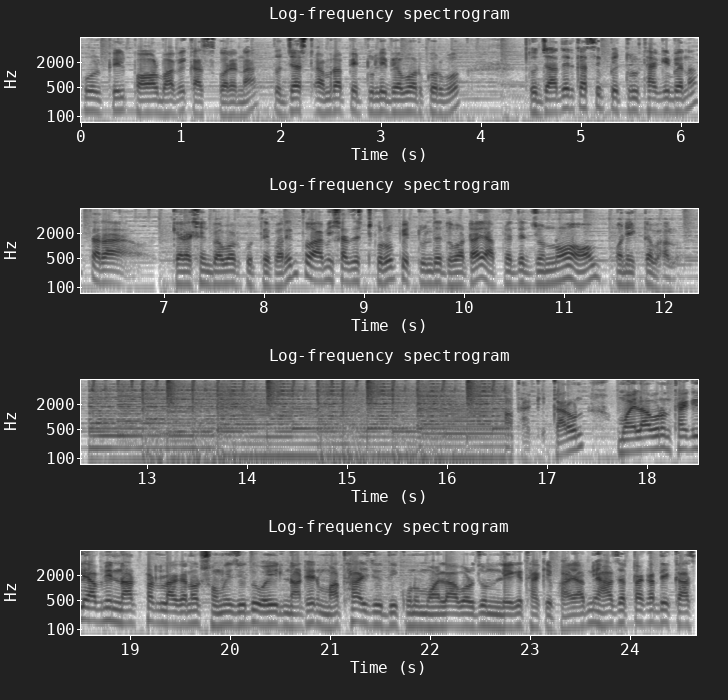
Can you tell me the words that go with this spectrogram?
ফুলফিল পাওয়ারভাবে কাজ করে না। তো জাস্ট আমরা পেট্রোলই ব্যবহার করব। তো যাদের কাছে পেট্রোল থাকবে না, তারা কেরাসিন ব্যবহার করতে পারেন, তো আমি সাজেস্ট করব পেট্রোল দিয়ে ধোয়াটাই আপনাদের জন্য অনেকটা ভালো। কারণ ময়লা আবরণ থাকলে আপনি নাট ফাট লাগানোর সময় যদি ওই নাটের মাথায় যদি কোনো ময়লা আবর্জন লেগে থাকে ভাই, আপনি হাজার টাকা দিয়ে কাজ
